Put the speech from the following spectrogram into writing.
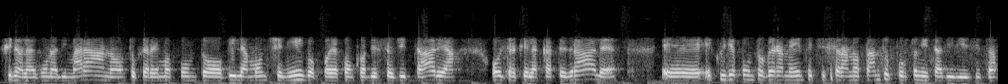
fino alla Laguna di Marano, toccheremo appunto Villa Moncenigo, poi a Concordia Sagittaria, oltre che la cattedrale eh, e quindi appunto veramente ci saranno tante opportunità di visita.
